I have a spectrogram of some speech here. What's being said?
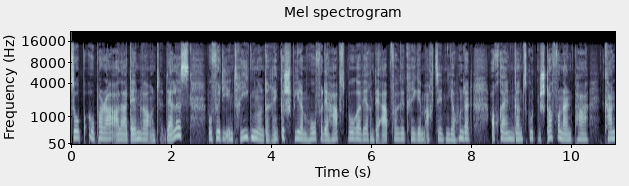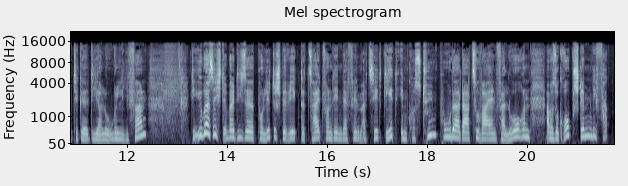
Soap Opera à la Denver und Dallas, wofür die Intrigen und Ränkespiel am Hofe der Habsburger während der Erbfolgekriege im 18. Jahrhundert auch einen ganz guten Stoff und ein paar kantige Dialoge liefern. Die Übersicht über diese politisch bewegte Zeit, von denen der Film erzählt, geht im Kostümpuder da zuweilen verloren, aber so grob stimmen die Fakten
